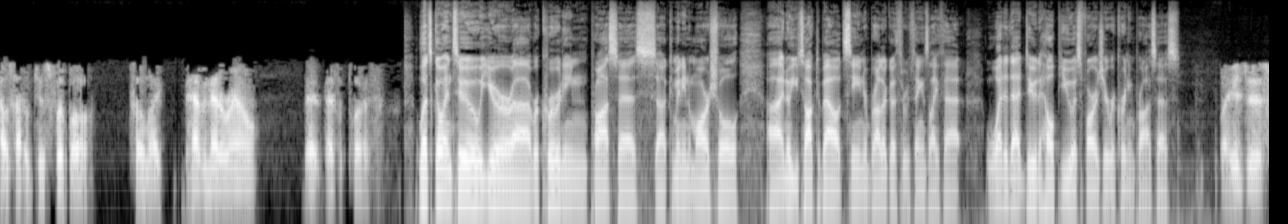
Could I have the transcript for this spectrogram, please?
outside of just football. So like having that around, that that's a plus. Let's go into your uh, recruiting process, uh, committing to Marshall. Uh, I know you talked about seeing your brother go through things like that. What did that do to help you as far as your recruiting process? Like it just,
